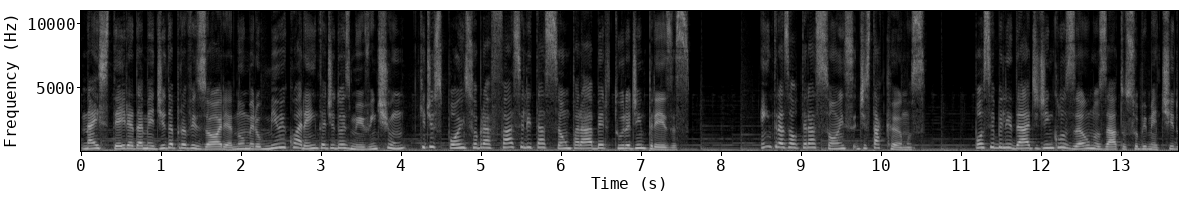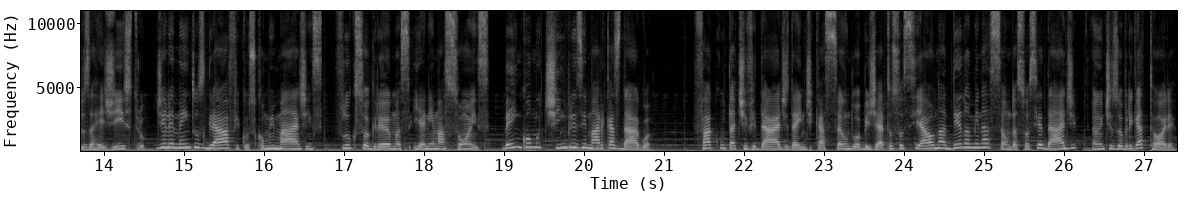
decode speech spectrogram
na esteira da medida provisória número 1040 de 2021, que dispõe sobre a facilitação para a abertura de empresas. Entre as alterações, destacamos possibilidade de inclusão nos atos submetidos a registro de elementos gráficos como imagens, fluxogramas e animações, bem como timbres e marcas d'água, facultatividade da indicação do objeto social na denominação da sociedade, antes obrigatória.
